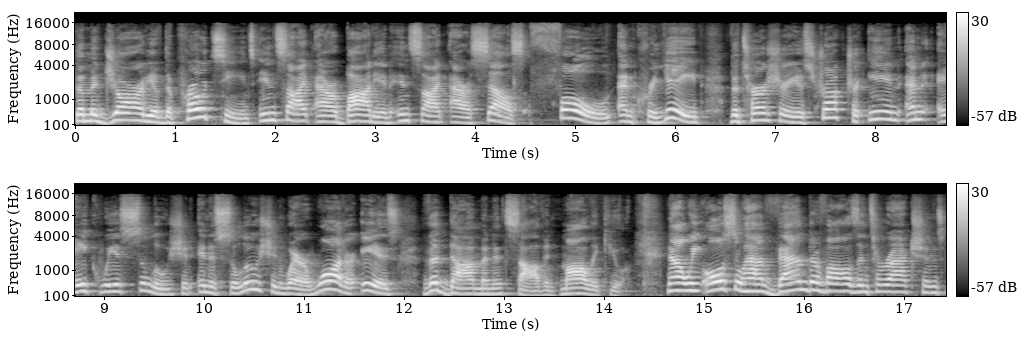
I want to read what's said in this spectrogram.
the majority of the proteins inside our body and inside our cells fold and create the tertiary structure in an aqueous solution, in a solution where water is the dominant solvent molecule. Now we also have van der Waals interactions,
